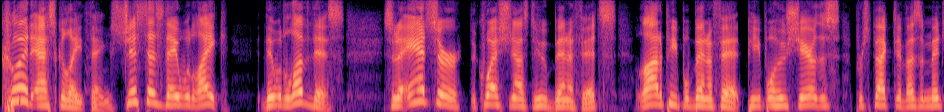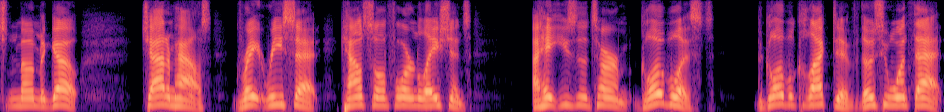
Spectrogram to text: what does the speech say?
could escalate things just as they would like. They would love this. So, to answer the question as to who benefits, a lot of people benefit. People who share this perspective, as I mentioned a moment ago. Chatham House, Great Reset, Council on Foreign Relations. I hate using the term globalist, the global collective, those who want that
